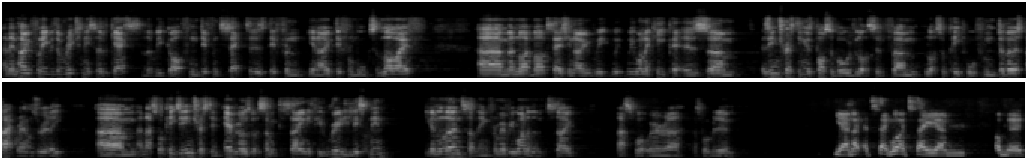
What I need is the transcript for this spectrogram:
And then hopefully with the richness of guests that we've got from different sectors, different, you know, different walks of life. Um, and like Mark says, you know, we, we, we want to keep it as um, as interesting as possible with lots of um, lots of people from diverse backgrounds, really. Um, and that's what keeps it interesting. Everyone's got something to say, and if you're really listening, you're going to learn something from every one of them. So that's what we're uh, that's what we're doing. Yeah, and I'd say what I'd say um, on the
